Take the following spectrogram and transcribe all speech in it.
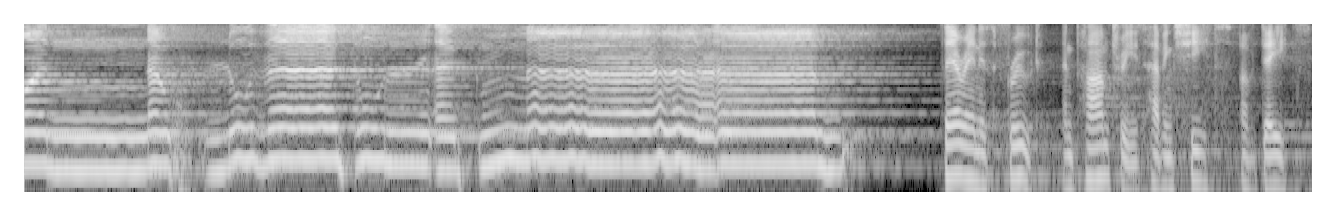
والنخل ذات الأكمام Therein is fruit and palm trees having sheaths of dates,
